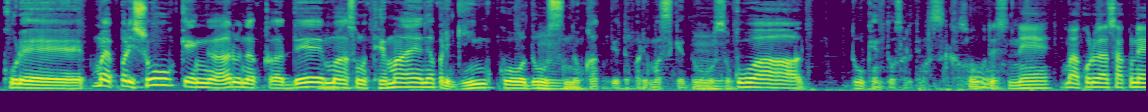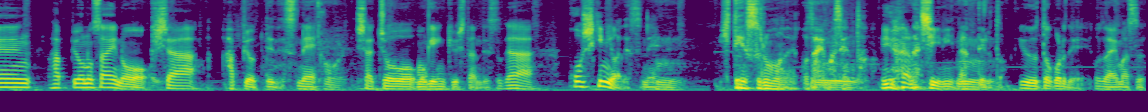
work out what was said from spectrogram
これ、まあ、やっぱり証券がある中で、まあ、その手前のやっぱり銀行をどうするのかっていうところありますけど、うん、そこはどう検討されてますか？そうですね、まあ、これは昨年発表の際の記者発表でですね、はい、社長も言及したんですが公式にはですね、うん、否定するものではございませんという話になっているというところでございます。うん。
